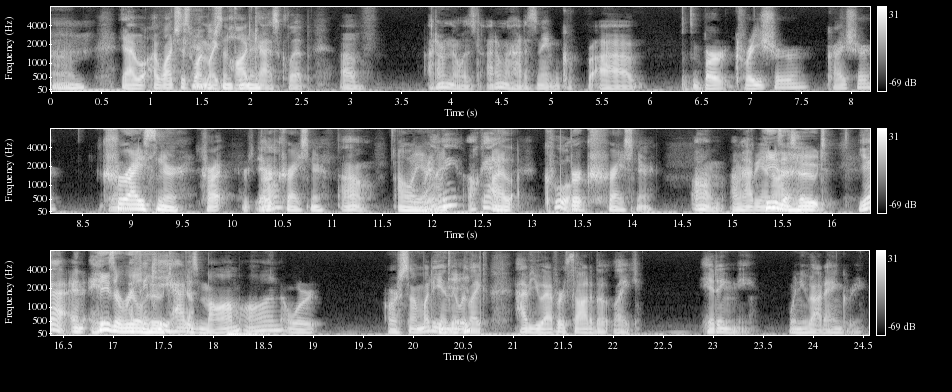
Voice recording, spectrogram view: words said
Um, yeah, I, I watched this one like podcast there. clip of, I don't know his, I don't know how to say name, uh, Bert Kreischer, Kreischer, Kreisner, Kre- yeah? Bert Kreisner. Oh, oh yeah, really? I, okay, I, cool. Bert Kreisner. Um, I'm happy. He's a hoot. Yeah, and he, he's a real. I think hoot. he had his mom on, or or somebody, he and did? they were like, "Have you ever thought about like hitting me when you got angry?"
